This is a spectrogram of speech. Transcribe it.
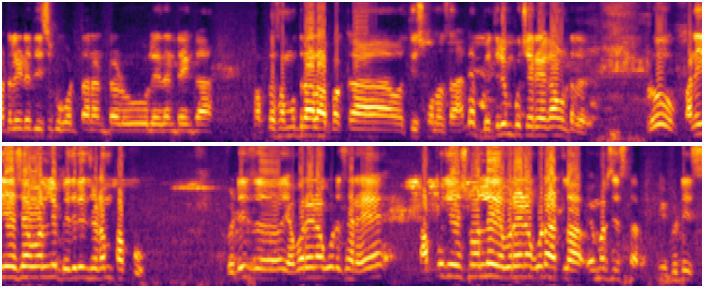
బట్టలు ఇటు తీసి కొడతానంటాడు లేదంటే ఇంకా సప్త సముద్రాల పక్క తీసుకొని వస్తాను అంటే బెదిరింపు చర్యగా ఉంటుంది అది. ఇప్పుడు పని చేసే వాళ్ళని బెదిరించడం తప్పు. ఇట్ ఈస్ uh, ఎవరైనా కూడా సరే తప్పు చేసిన వాళ్ళే ఎవరైనా కూడా అట్లా విమర్శిస్తారు. ఇఫ్ ఇట్ ఈస్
